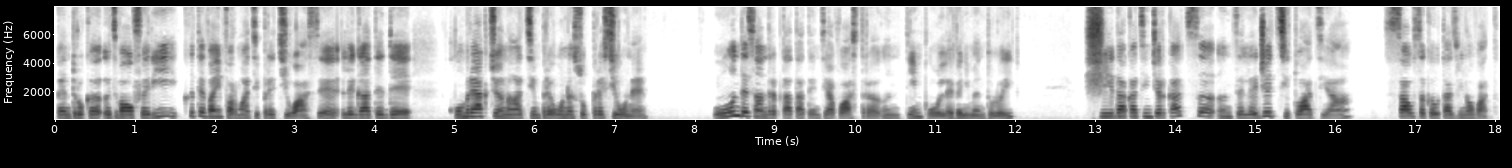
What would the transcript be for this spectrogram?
pentru că îți va oferi câteva informații prețioase legate de cum reacționați împreună sub presiune, unde s-a îndreptat atenția voastră în timpul evenimentului și dacă ați încercat să înțelegeți situația sau să căutați vinovat.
